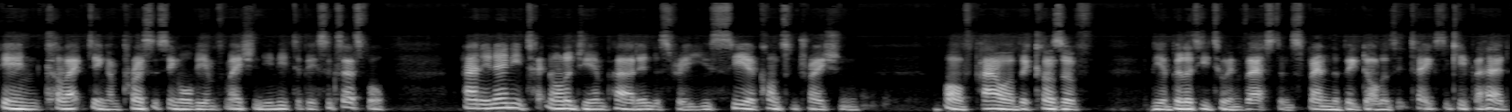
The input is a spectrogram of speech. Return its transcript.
in collecting and processing all the information you need to be successful. And in any technology empowered industry, you see a concentration of power because of the ability to invest and spend the big dollars it takes to keep ahead.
